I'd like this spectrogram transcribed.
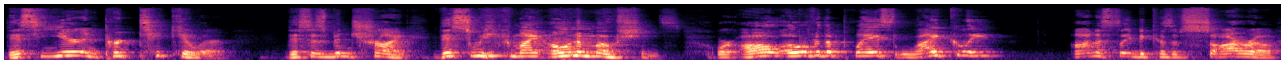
This year in particular, this has been trying. This week, my own emotions were all over the place, likely, honestly, because of sorrow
